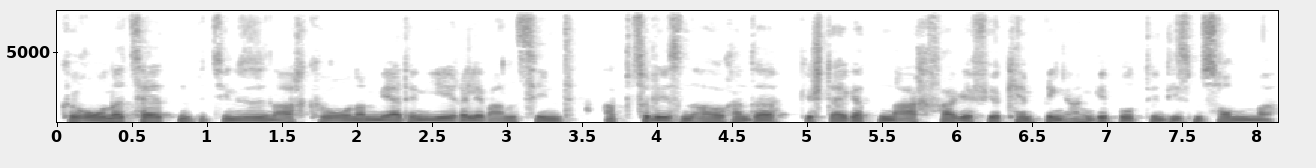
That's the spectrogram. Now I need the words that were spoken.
Corona-Zeiten beziehungsweise nach Corona mehr denn je relevant sind, abzulesen auch an der gesteigerten Nachfrage für Campingangebote in diesem Sommer.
